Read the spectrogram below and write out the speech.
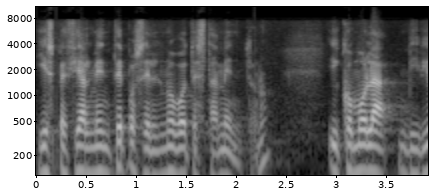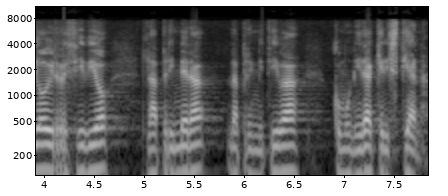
y especialmente pues, en el Nuevo Testamento, ¿no? y cómo la vivió y recibió la primera, la primitiva comunidad cristiana.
